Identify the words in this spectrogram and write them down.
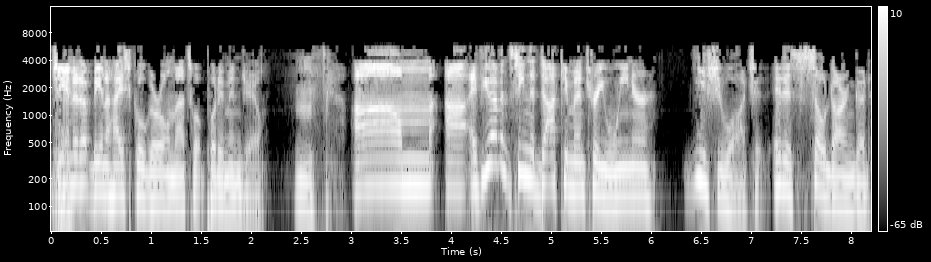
She ended up being a high school girl, and that's what put him in jail. Um, uh, if you haven't seen the documentary Weiner, you should watch it. It is so darn good.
